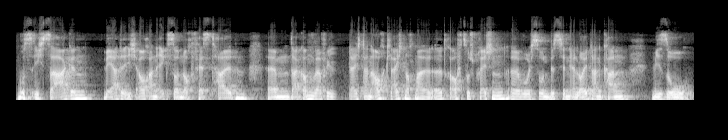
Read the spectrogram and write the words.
muss ich sagen, werde ich auch an Exxon noch festhalten. Ähm, da kommen wir vielleicht dann auch gleich nochmal äh, drauf zu sprechen, äh, wo ich so ein bisschen erläutern kann, wieso.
